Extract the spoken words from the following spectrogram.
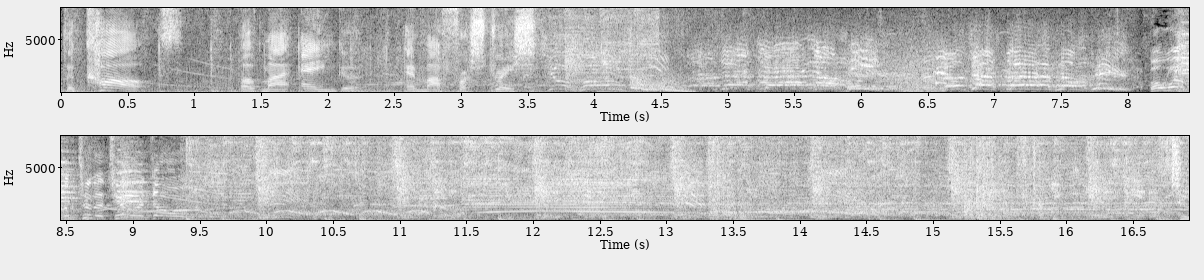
the cause of my anger and my frustration? Well, welcome to the Terror Dome. Two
